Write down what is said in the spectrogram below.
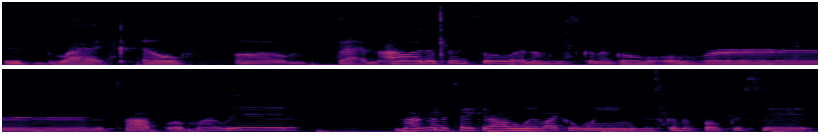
this black e.l.f. Um, satin eyeliner pencil and I'm just gonna go over the top of my lid. I'm not gonna take it all the way like a wing, just gonna focus it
